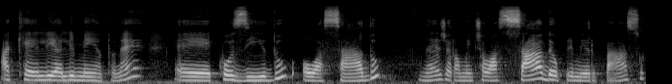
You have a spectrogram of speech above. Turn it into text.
aquele alimento, né? É, cozido ou assado, né? Geralmente o assado é o primeiro passo,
